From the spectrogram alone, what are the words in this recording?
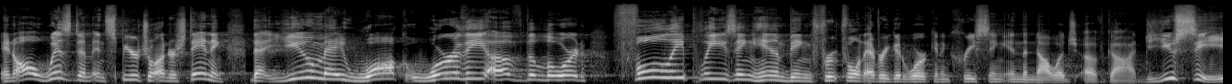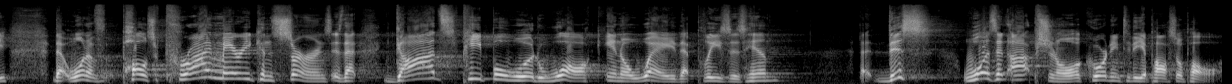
and all wisdom and spiritual understanding, that you may walk worthy of the Lord, fully pleasing him, being fruitful in every good work and increasing in the knowledge of God. Do you see that one of Paul's primary concerns is that God's people would walk in a way that pleases him? Uh, this wasn't optional according to the Apostle Paul.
